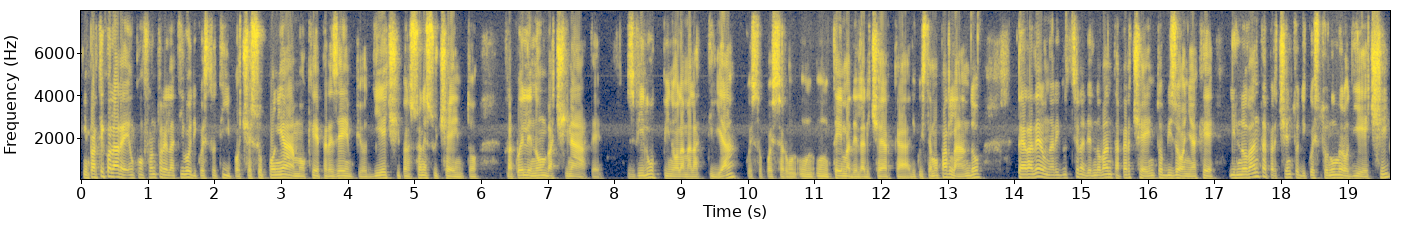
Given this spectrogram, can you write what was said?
In particolare è un confronto relativo di questo tipo, cioè supponiamo che per esempio 10 persone su 100, fra quelle non vaccinate, sviluppino la malattia, questo può essere un, un, un tema della ricerca di cui stiamo parlando, per avere una riduzione del 90% bisogna che il 90% di questo numero 10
